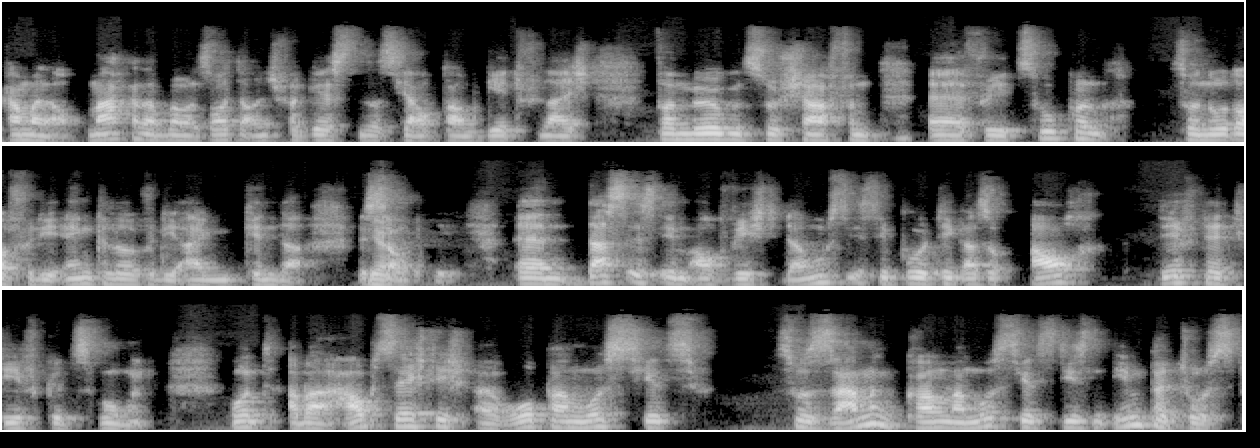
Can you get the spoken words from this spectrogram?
kann man auch machen, aber man sollte auch nicht vergessen, dass es ja auch darum geht, vielleicht Vermögen zu schaffen äh, für die Zukunft zur Not auch für die Enkel oder für die eigenen Kinder. Ist ja. okay. Ähm, das ist eben auch wichtig. Da muss ist die Politik also auch definitiv gezwungen. Und aber hauptsächlich Europa muss jetzt zusammenkommen. Man muss jetzt diesen Impetus,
